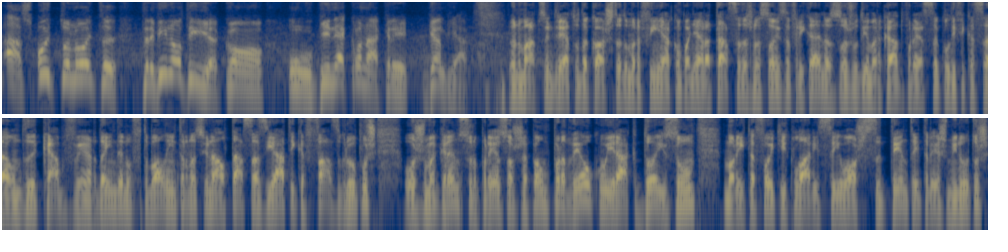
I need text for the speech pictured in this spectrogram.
às oito da noite, termina o dia com o Guiné-Conakry, Gâmbia. Nuno Matos, em direto da Costa do Marfim, a acompanhar a Taça das Nações Africanas. Hoje o dia marcado por essa qualificação de Cabo Verde. Ainda no futebol internacional, Taça Asiática, fase grupos. Hoje uma grande surpresa. O Japão perdeu com o Iraque 2-1. Morita foi titular e saiu aos 73 minutos.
